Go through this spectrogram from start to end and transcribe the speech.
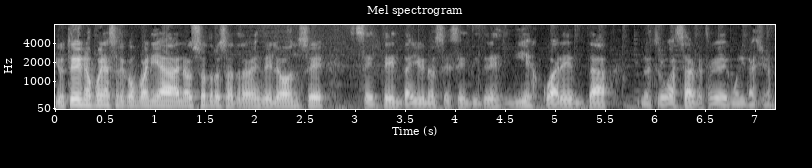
Y ustedes nos pueden hacer compañía a nosotros a través del 11 71 63 10 40, nuestro WhatsApp, nuestra vía de comunicación.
